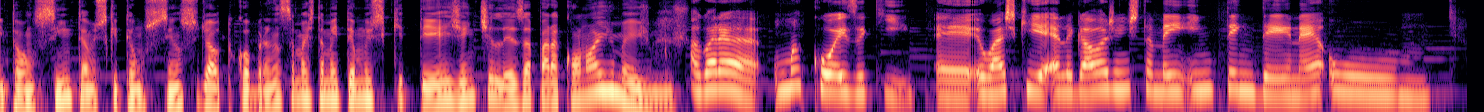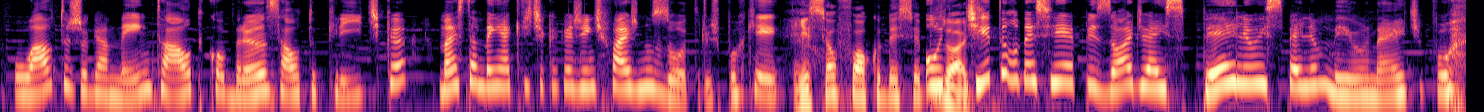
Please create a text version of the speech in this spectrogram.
Então, sim, temos que ter um senso de autocobrança, mas também temos que ter gentileza para com nós mesmos. Agora, uma coisa aqui, é, eu acho que é legal a gente também entender, né, o, o auto-julgamento, a autocobrança, a autocrítica, mas também a crítica que a gente faz nos outros, porque Esse é o foco desse o episódio. título desse episódio é Espelho, Espelho Meu, né, tipo...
